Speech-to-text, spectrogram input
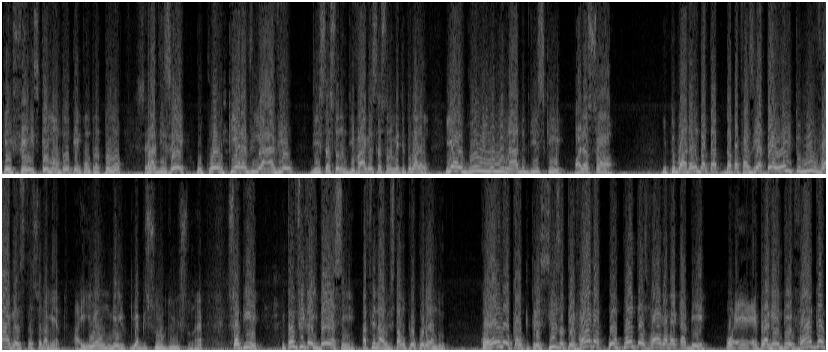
quem fez, quem mandou, quem contratou, para dizer o, qual- o que era viável de, estaciona, de vaga de estacionamento em Tubarão. E algum iluminado diz que, olha só, em Tubarão dá, dá, dá para fazer até 8 mil vagas de estacionamento. Aí é um meio que absurdo isso, né? Só que, então fica a ideia assim, afinal, eles estavam procurando qual é o local que precisa ter vaga ou quantas vagas vai caber? Ou é, para vender vaga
